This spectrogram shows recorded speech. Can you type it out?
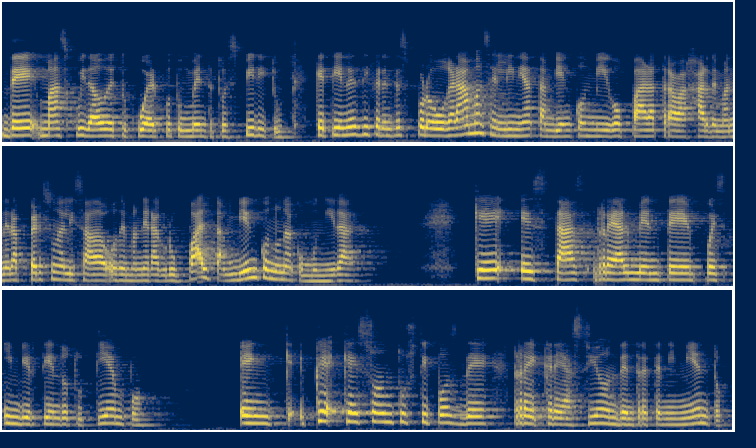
de más cuidado de tu cuerpo, tu mente, tu espíritu. Que tienes diferentes programas en línea también conmigo para trabajar de manera personalizada o de manera grupal, también con una comunidad. ¿Qué estás realmente pues invirtiendo tu tiempo? En qué, son tus tipos de recreación, de entretenimiento.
